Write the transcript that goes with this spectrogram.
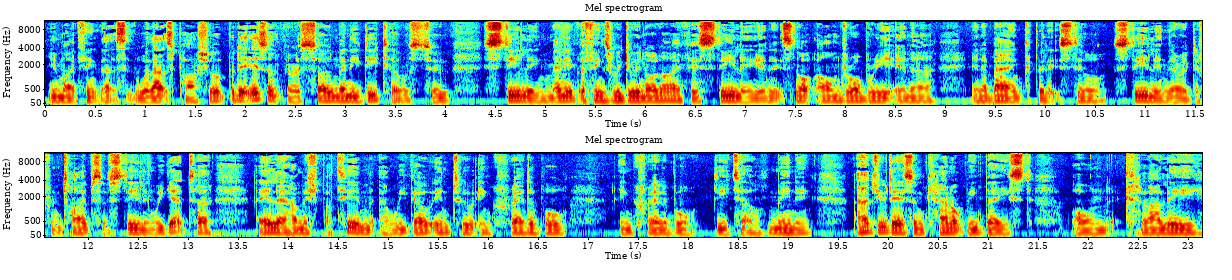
you might think that's well, that's partial, but it isn't. There are so many details to stealing. Many of the things we do in our life is stealing, and it's not armed robbery in a in a bank, but it's still stealing. There are different types of stealing. We get to Ele Hamishpatim, and we go into incredible, incredible detail. Meaning, our Judaism cannot be based on klali,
